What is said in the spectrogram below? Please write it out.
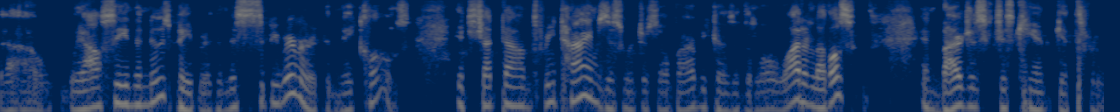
Uh, we all see in the newspaper the Mississippi River that may close. It's shut down three times this winter so far because of the low water levels and barges just can't get through.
